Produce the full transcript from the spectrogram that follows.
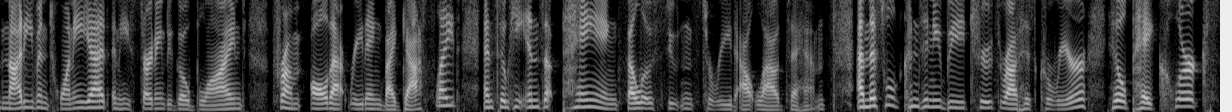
not even 20 yet and he's starting to go blind from all that reading by gaslight and so he ends up paying fellow students to read out loud to him and this will continue to be true throughout his career he'll pay clerks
